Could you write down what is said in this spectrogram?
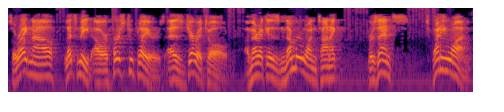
So right now, let's meet our first two players as Geritol, America's number one tonic, presents 21.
